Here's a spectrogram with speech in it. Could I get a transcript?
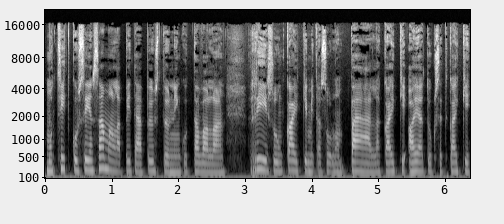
Mutta sitten kun siinä samalla pitää pystyä niinku tavallaan riisuun kaikki, mitä sulla on päällä, kaikki ajatukset, kaikki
